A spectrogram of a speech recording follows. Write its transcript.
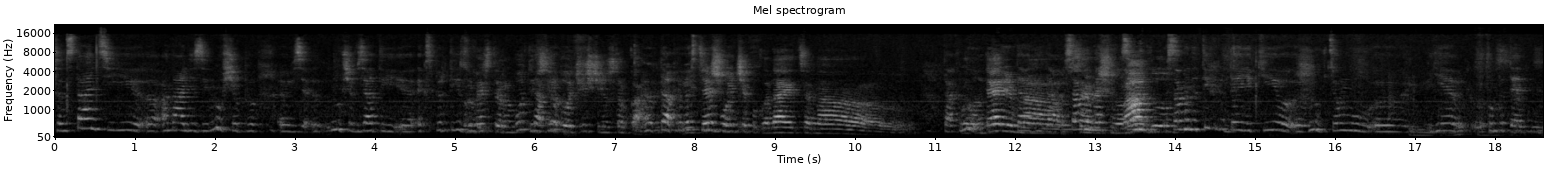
санстанції, е, аналізи, ну щоб е, ну, щоб взяти е, експертизу. Провести роботи Да, всі про- по очищенню ставка. Да, І це швидше покладається на Так, ну, волонтерів, да, на да, да. Саме на- раду. Саме, саме на тих людей, які ну, в цьому є компетентними.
